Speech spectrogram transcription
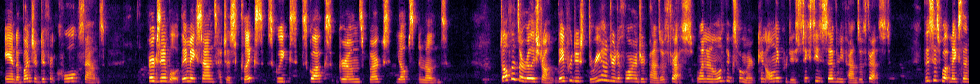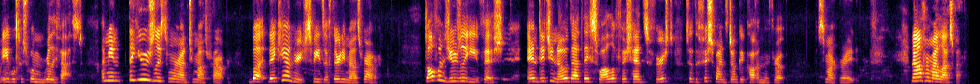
and a bunch of different cool sounds. For example, they make sounds such as clicks, squeaks, squawks, groans, barks, yelps, and moans. Dolphins are really strong. They produce 300 to 400 pounds of thrust, when an Olympic swimmer can only produce 60 to 70 pounds of thrust. This is what makes them able to swim really fast. I mean, they usually swim around 2 miles per hour, but they can reach speeds of 30 miles per hour. Dolphins usually eat fish, and did you know that they swallow fish heads first so the fish spines don't get caught in their throat? Smart, right? Now for my last fact.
